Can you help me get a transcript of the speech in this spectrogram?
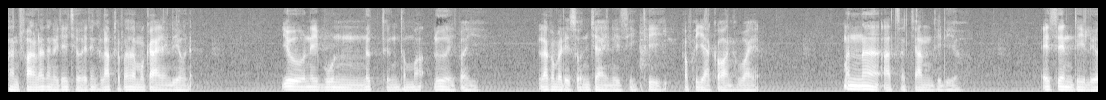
ท่านฟังแล้วท่านก็เฉยๆท่านก็รับแต่พระธรรมกายอย่างเดียวเนะี่ย อยู่ในบุญนึกถึงธรรมะเรื่อยไป แล้วก็ไม่ได้สนใจในสิ่งที่เขาพยากรณ์เอาไว้ มันน่าอัศจรรย์ทีเดียวไอ้เส้นที่เหลือ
